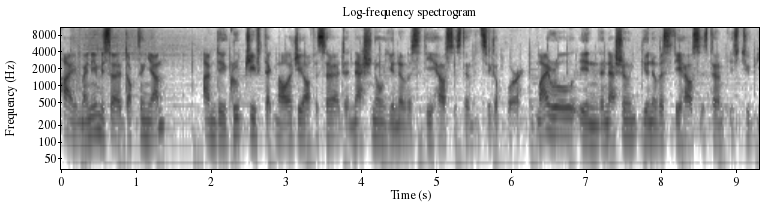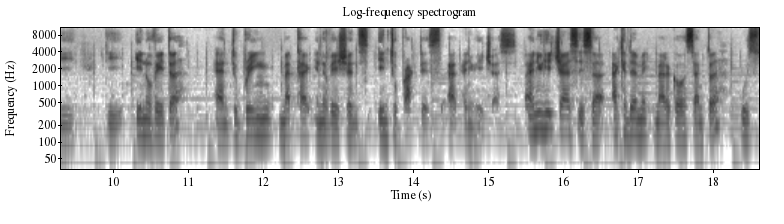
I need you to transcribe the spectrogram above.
Hi, my name is uh, Dr. Ngiam. I'm the Group Chief Technology Officer at the National University Health System in Singapore. My role in the National University Health System is to be the innovator and to bring medtech innovations into practice at NUHS. NUHS is an academic medical center whose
